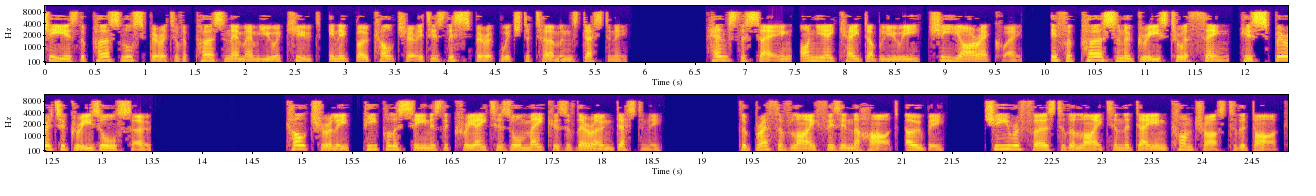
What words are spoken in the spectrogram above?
Chi is the personal spirit of a person MMU acute. In Igbo culture it is this spirit which determines destiny. Hence the saying, Onye kwe, chi yar ekwe. If a person agrees to a thing, his spirit agrees also. Culturally, people are seen as the creators or makers of their own destiny. The breath of life is in the heart obi. Chi refers to the light and the day in contrast to the dark.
